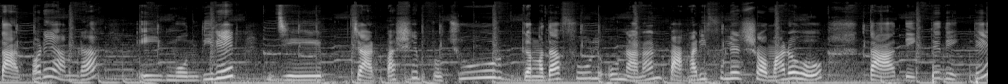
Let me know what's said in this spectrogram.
তারপরে আমরা এই মন্দিরের যে চারপাশে প্রচুর গাঁদা ফুল ও নানান পাহাড়ি ফুলের সমারোহ, তা দেখতে দেখতে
